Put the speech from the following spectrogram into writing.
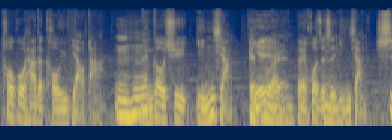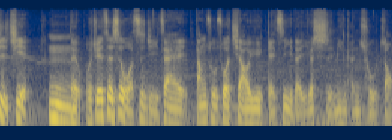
透过他的口语表达，嗯哼，能够去影响别人，对，或者是影响世界，嗯，对，我觉得这是我自己在当初做教育给自己的一个使命跟初衷，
